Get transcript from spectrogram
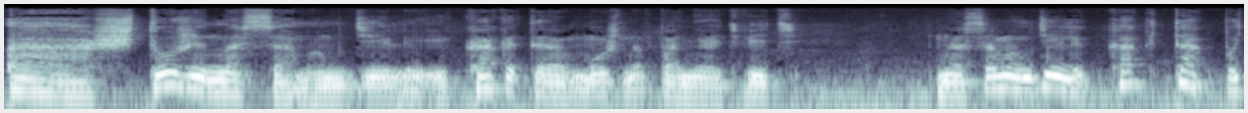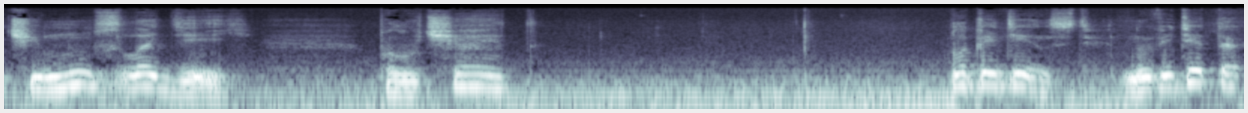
а что же на самом деле, и как это можно понять? Ведь на самом деле, как так? Почему злодей получает благоденствие? Но ведь это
